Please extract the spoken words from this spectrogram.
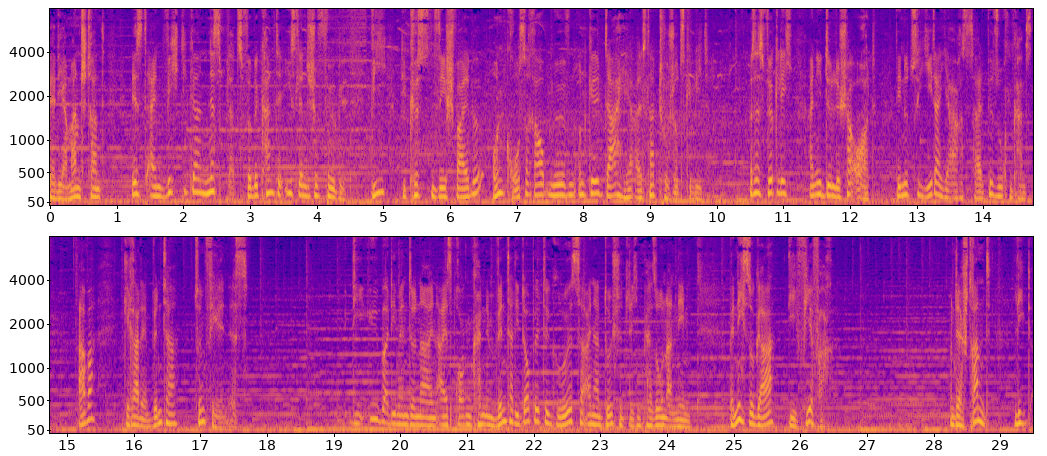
Der Diamantstrand ist ein wichtiger Nistplatz für bekannte isländische Vögel wie die Küstenseeschwalbe und große Raubmöwen und gilt daher als Naturschutzgebiet. Es ist wirklich ein idyllischer Ort, den du zu jeder Jahreszeit besuchen kannst, aber gerade im Winter zu empfehlen ist. Die überdimensionalen Eisbrocken können im Winter die doppelte Größe einer durchschnittlichen Person annehmen, wenn nicht sogar die vierfache. Und der Strand liegt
